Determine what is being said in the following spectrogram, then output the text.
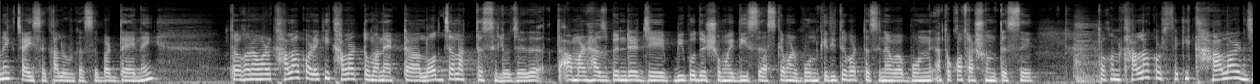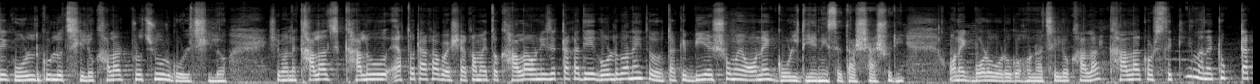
অনেক চাইছে খালুর কাছে বাট দেয় নাই। তখন আমার খালা করে কি, খালার তো মানে একটা লজ্জা লাগতেছিল যে আমার হাজবেন্ডের যে বিপদের সময় দিছে, আজকে আমার বোনকে দিতে পারতেছে না বা বোন এত কথা শুনতেছে। তখন খালা করছে কি, খালার যে গোল্ডগুলো ছিল, খালার প্রচুর গোল্ড ছিল। সে মানে খালা, খালু এত টাকা পয়সা কামাইতো খালাও নিজের টাকা দিয়ে গোল্ড বানাইতো, তাকে বিয়ের সময় অনেক গোল্ড দিয়ে নিছে তার শাশুড়ি। অনেক বড় বড় গহনা ছিল খালার। খালা করছে কি মানে টুকটাক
